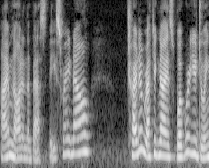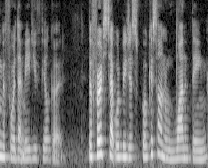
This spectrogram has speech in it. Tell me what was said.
I'm not in the best space right now, try to recognize what were you doing before that made you feel good. The first step would be just focus on one thing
